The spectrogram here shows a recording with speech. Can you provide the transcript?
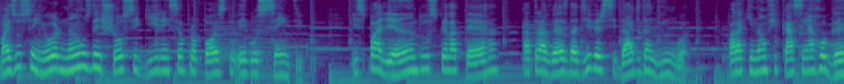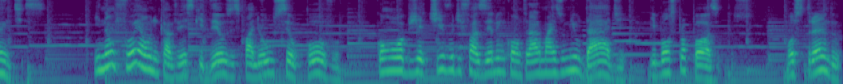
Mas o Senhor não os deixou seguir em seu propósito egocêntrico, espalhando-os pela terra através da diversidade da língua, para que não ficassem arrogantes e não foi a única vez que Deus espalhou o seu povo com o objetivo de fazê-lo encontrar mais humildade e bons propósitos, mostrando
